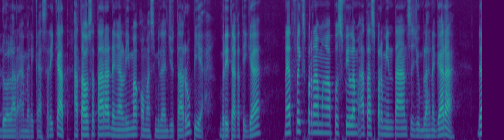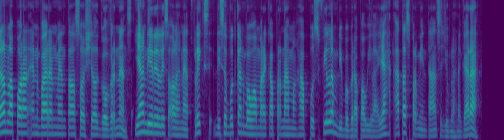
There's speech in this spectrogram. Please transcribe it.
dolar Amerika Serikat atau setara dengan 5,9 juta rupiah. Berita ketiga, Netflix pernah menghapus film atas permintaan sejumlah negara. Dalam laporan Environmental Social Governance yang dirilis oleh Netflix, disebutkan bahwa mereka pernah menghapus film di beberapa wilayah atas permintaan sejumlah negara.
